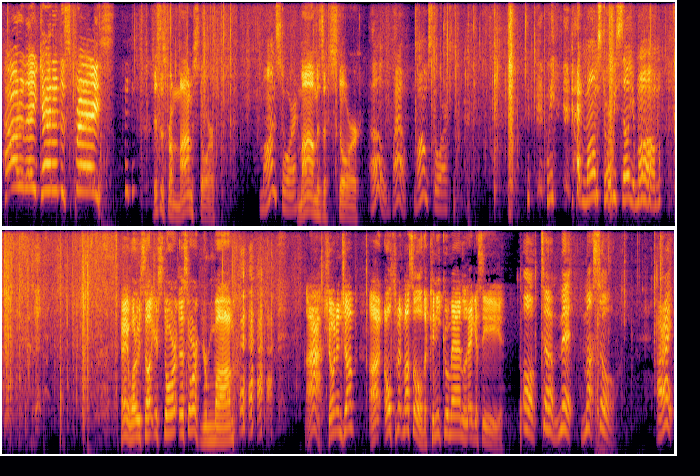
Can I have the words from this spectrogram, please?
How did they get into space? this is from Mom's store. Mom store. Mom's store. Oh wow, mom store. we at mom store. We sell your mom. Hey, what do we sell at your store? This store? Your mom. ah, Shonen Jump. Uh, Ultimate Muscle, the Kinnikuman Legacy. Ultimate muscle. All right,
